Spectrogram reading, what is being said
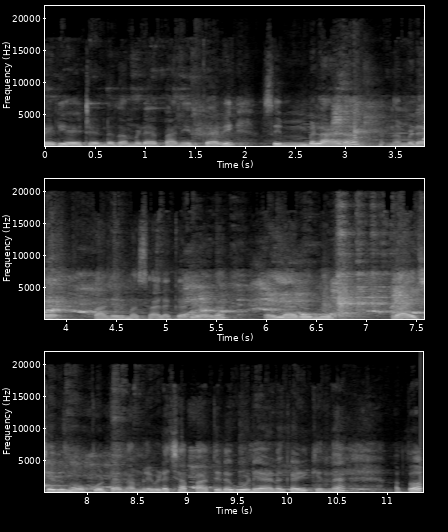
റെഡി ആയിട്ടുണ്ട്. നമ്മുടെ പനീർ കറി. സിമ്പിളാണ്. നമ്മുടെ പനീർ മസാല കറിയാണ് എല്ലാവരും ഒന്ന് ട്രൈ ചെയ്ത് നോക്കൂ കേട്ടോ നമ്മളിവിടെ ചപ്പാത്തിയുടെ കൂടെയാണ് കഴിക്കുന്നത് അപ്പോൾ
